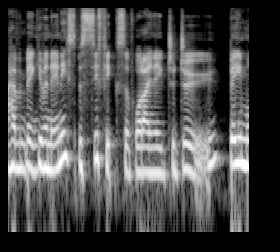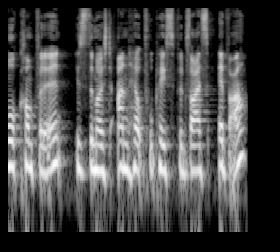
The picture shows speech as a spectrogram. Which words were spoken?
I haven't been given any specifics of what I need to do. Be more confident is the most unhelpful piece of advice ever.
